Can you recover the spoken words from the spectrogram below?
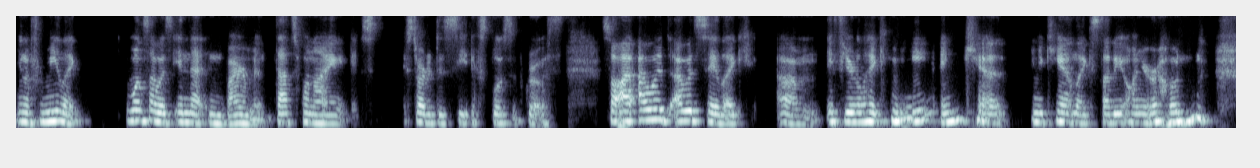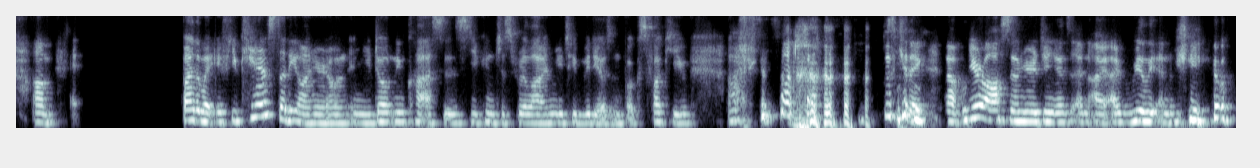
you know for me like once I was in that environment, that's when I started to see explosive growth. So I, I would I would say like um, if you're like me and you can't and you can't like study on your own, um, by the way, if you can study on your own and you don't need classes, you can just rely on YouTube videos and books. Fuck you. Uh, just kidding. No, you're awesome. You're a genius, and I, I really envy you.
